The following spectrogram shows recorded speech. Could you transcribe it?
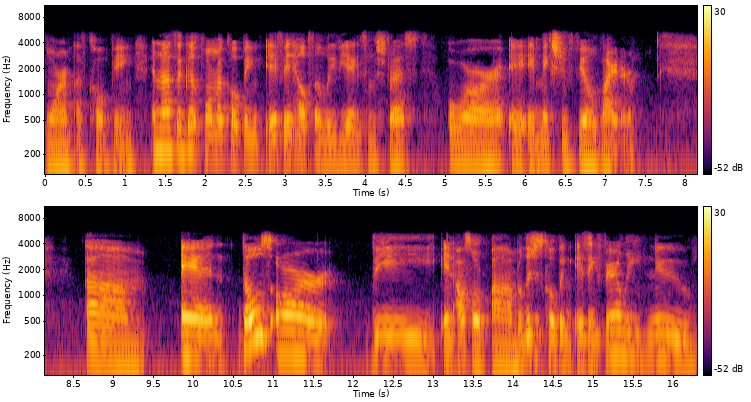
form of coping, and that's a good form of coping if it helps alleviate some stress or it, it makes you feel lighter. Um, and those are the and also um, religious coping is a fairly new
